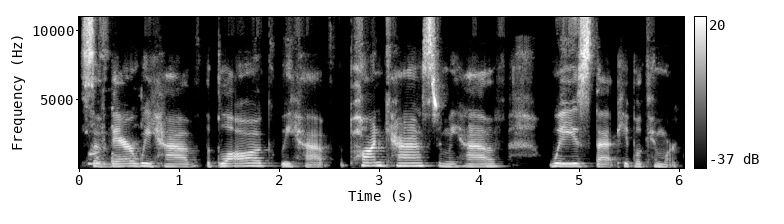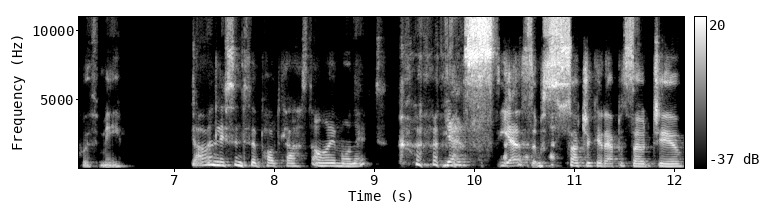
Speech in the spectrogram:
So there we have the blog, we have the podcast, and we have ways that people can work with me go and listen to the podcast. I'm on it. yes, yes, it was such a good episode too.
